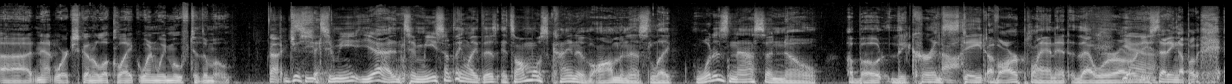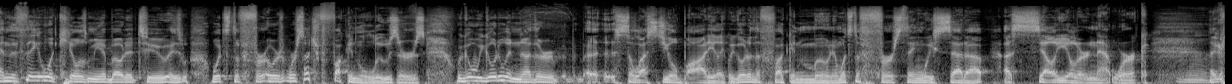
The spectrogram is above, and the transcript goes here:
uh, network's going to look like when we move to the moon. Uh, just See, to me, yeah, and to me, something like this, it's almost kind of ominous. Like, what does NASA know about the current state of our planet that we're already Ah. Yeah. setting up? And the thing, what kills me about it too, is what's the fir- we're, we're such fucking losers. We go, we go to another uh, celestial body, like we go to the fucking moon, and what's the first thing we set up? A cellular network. Like,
